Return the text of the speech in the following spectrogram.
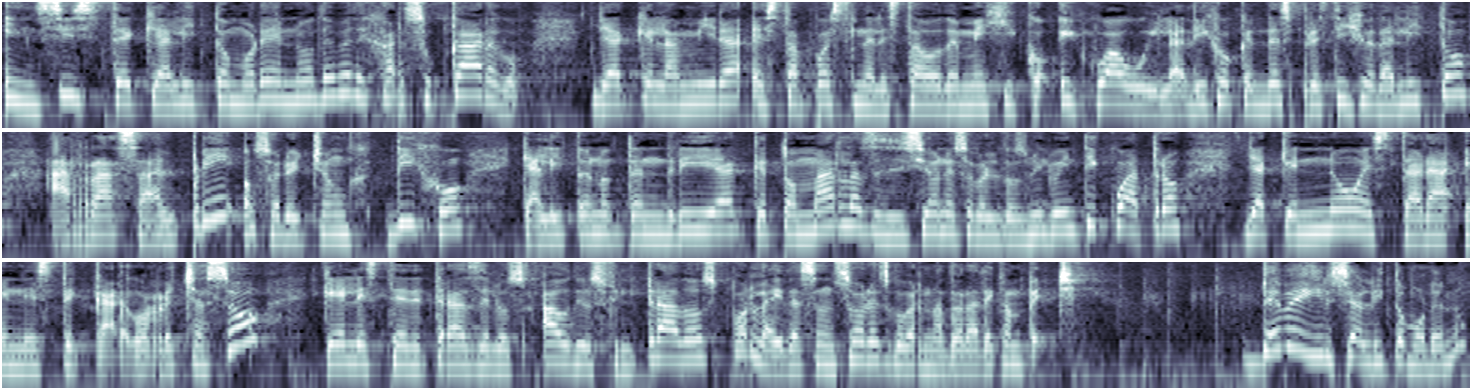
insiste que Alito Moreno debe dejar su cargo, ya que la mira está puesta en el Estado de México y Coahuila. Dijo que el desprestigio de Alito arrasa al PRI. Osorio Chong dijo que Alito no tendría que tomar las decisiones sobre el 2024, ya que no estará en este cargo. Rechazó que él esté detrás de los audios filtrados por Laida Sansores, gobernadora de Campeche. ¿Debe irse Alito Moreno?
